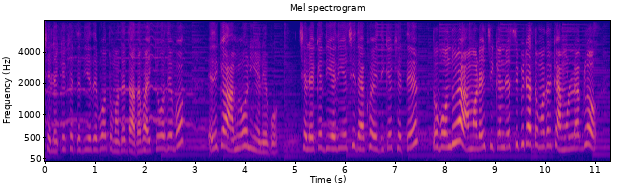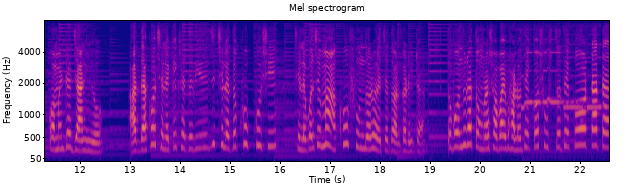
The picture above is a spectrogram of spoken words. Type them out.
ছেলেকে খেতে দিয়ে দেবো, তোমাদের দাদা ভাইকেও দেবো, এদিকে আমিও নিয়ে নেব। ছেলেকে দিয়ে দিয়েছি, দেখো এদিকে খেতে। তো বন্ধুরা, আমার এই চিকেন রেসিপিটা তোমাদের কেমন লাগল? কমেন্টে জানিও। আর দেখো, ছেলেকে খেতে দিয়ে দিয়েছি, ছেলে তো খুব খুশি। ছেলে বলছে, মা, খুব সুন্দর হয়েছে তরকারিটা। তো বন্ধুরা তোমরা সবাই ভালো থেকো সুস্থ থেকো টাটা।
